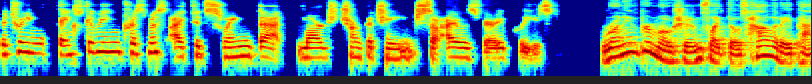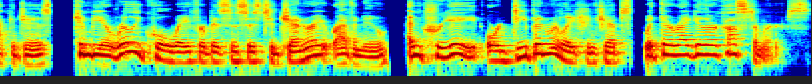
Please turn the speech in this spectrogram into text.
between Thanksgiving Christmas, I could swing that large chunk of change. So I was very pleased. Running promotions like those holiday packages can be a really cool way for businesses to generate revenue and create or deepen relationships with their regular customers.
